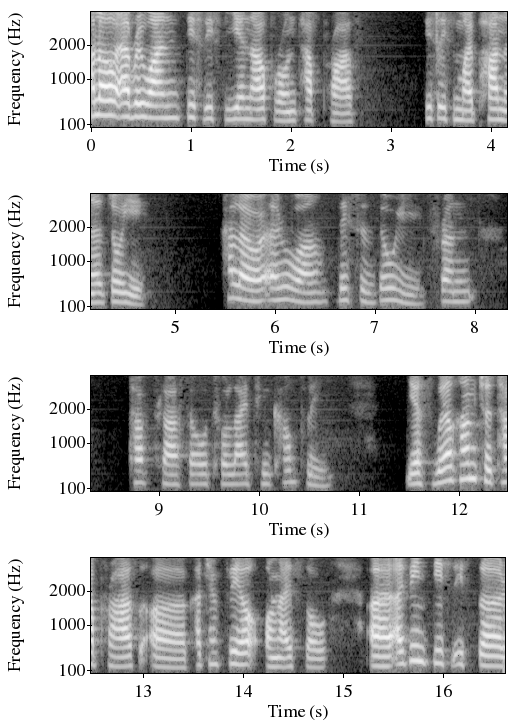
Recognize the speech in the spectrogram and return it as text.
Hello everyone, this is Yena from Tuff Plus. This is my partner Zoe. Hello everyone, this is Zoe from Tuff Plus Auto Lighting Company. Yes, welcome to Tuff Plus uh, Canton Fair online show. Uh, I think this is the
